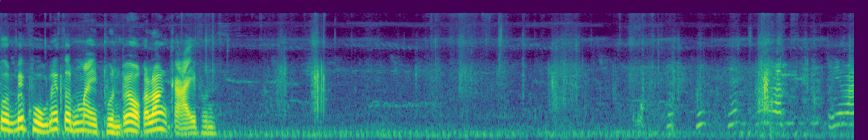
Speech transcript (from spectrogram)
ตุนไปผูกในต้นใหม่ผุ่นไปออกกำลังกายผุ่น นี่มา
